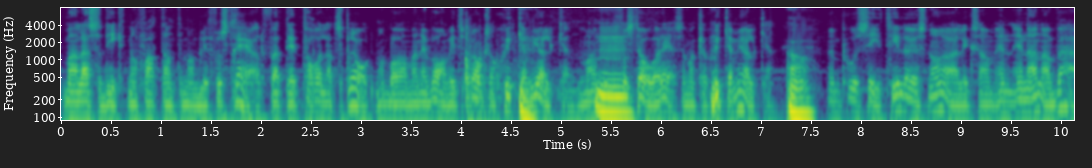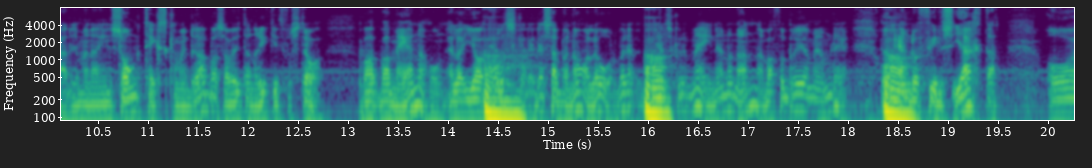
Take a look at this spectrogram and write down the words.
man läser dikt, man fattar inte, man blir frustrerad för att det är ett talat språk. Man bara man är van vid ett språk som skickar mjölken. Man Mm. förstår vad det är så man kan skicka mjölken. Ja, Men poesi tillhör ju snarare liksom en, en annan värld. Jag menar i en sångtext kan man drabbas av utan att riktigt förstå. Vad, vad menar hon? Eller jag Ja. älskar dig. Dessa banala ord. Vad, Ja. Älskar du mig? Nej, någon annan. Varför bryr jag mig om det? Och Ja. ändå fylls hjärtat. Och,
